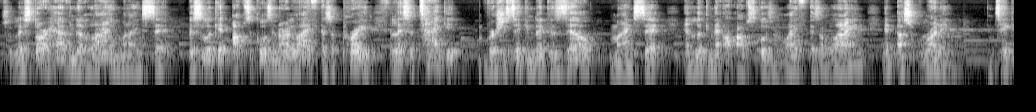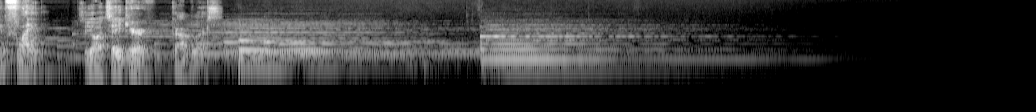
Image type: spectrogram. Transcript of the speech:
So let's start having the lion mindset. Let's look at obstacles in our life as a prey and let's attack it versus taking the gazelle mindset and looking at our obstacles in life as a lion and us running and taking flight. So y'all take care. God bless.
